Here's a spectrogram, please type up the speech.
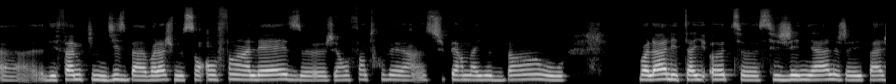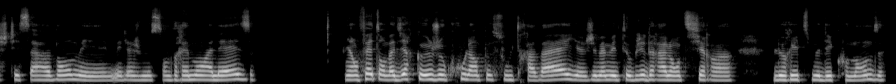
Euh, des femmes qui me disent bah voilà je me sens enfin à l'aise euh, j'ai enfin trouvé un super maillot de bain ou voilà les tailles hautes euh, c'est génial j'avais pas acheté ça avant mais mais là je me sens vraiment à l'aise. Et en fait on va dire que je croule un peu sous le travail j'ai même été obligée de ralentir le rythme des commandes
